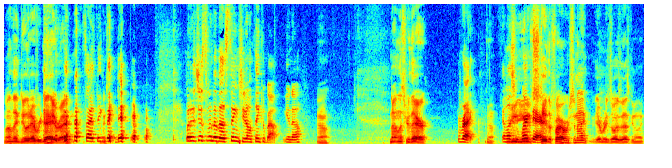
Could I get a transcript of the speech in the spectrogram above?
Well, they do it every day, right? so I think they do. But it's just one of those things you don't think about, you know? yeah. Not unless you're there. Right. Yeah. Unless you you work there. Stay the fireworks tonight? Everybody's always asking, like,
